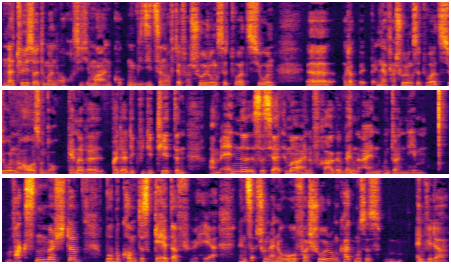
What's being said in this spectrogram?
Und natürlich sollte man auch sich immer angucken, wie sieht's denn auf der Verschuldungssituation äh, oder in der Verschuldungssituation aus und auch generell bei der Liquidität. Denn am Ende ist es ja immer eine Frage, wenn ein Unternehmen wachsen möchte, wo bekommt es Geld dafür her? Wenn es schon eine hohe Verschuldung hat, muss es entweder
